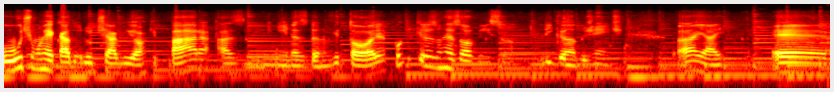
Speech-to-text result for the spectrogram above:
o último recado do Thiago York para as meninas dando vitória. Por que, que eles não resolvem isso ligando, gente? Ai, ai. É...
